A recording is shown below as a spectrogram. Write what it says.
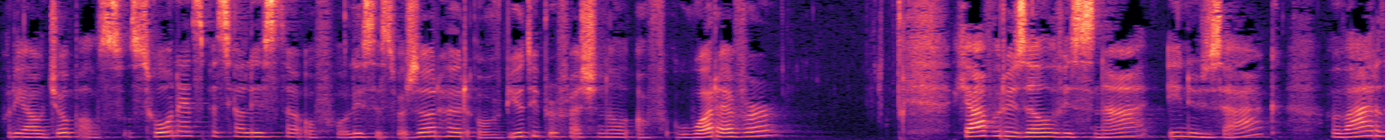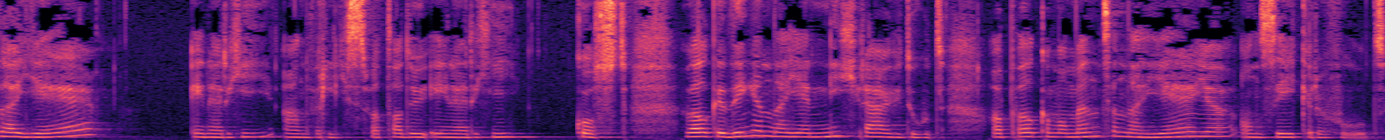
voor jouw job als schoonheidsspecialiste of holistisch verzorger of beauty professional of whatever. Ga voor jezelf eens na in je zaak waar dat jij energie aan verliest, wat dat je energie kost, welke dingen dat jij niet graag doet, op welke momenten dat jij je onzeker voelt,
